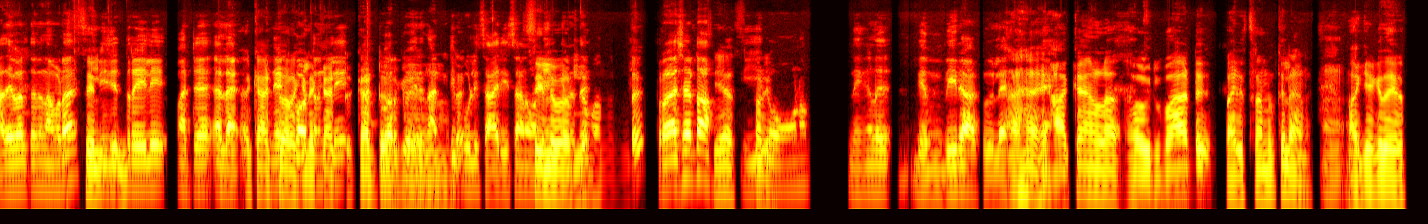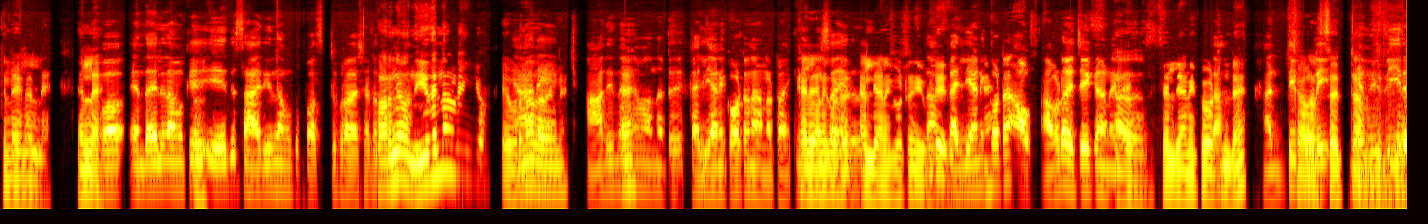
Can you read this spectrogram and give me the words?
അതേപോലെ തന്നെ നമ്മുടെ ചിത്രയിൽ മറ്റേ അല്ല കട്ട് വർക്ക് വരുന്ന അടിപൊളി സാരീസ് ആണ് വന്നിട്ടുണ്ട്. പ്രകാശേട്ടാ ഈ ഓണം നിങ്ങൾ ഗംഭീരാക്കൂലേ ആക്കാനുള്ള ഒരുപാട് പരിശ്രമത്തിലാണ്. ബാക്കിയൊക്കെ ദൈവത്തിന്റെ കയ്യിലല്ലേ? അല്ലേ അപ്പൊ എന്തായാലും നമുക്ക് ഏത് സാരി നമുക്ക് ഫസ്റ്റ് പ്രകാശേട്ടൻ പറഞ്ഞോ നീ തന്നെ തുടങ്ങിക്കോ. ആദ്യം തന്നെ വന്നിട്ട് കല്യാണിക്കോട്ടൻ ആണ് കേട്ടോ കല്യാണിക്കോട്ടൻ. കല്യാണിക്കോട്ടൻ. അവിടെ വെച്ചേക്കാണ്. കല്യാണിക്കോട്ടൻ കല്യാണിക്കോട്ടിന്റെ അടിപൊളി ഗംഭീര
